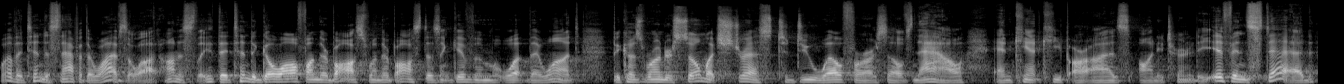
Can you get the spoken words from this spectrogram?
Well, they tend to snap at their wives a lot, honestly. They tend to go off on their boss when their boss doesn't give them what they want because we're under so much stress to do well for ourselves now and can't keep our eyes on eternity. If instead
